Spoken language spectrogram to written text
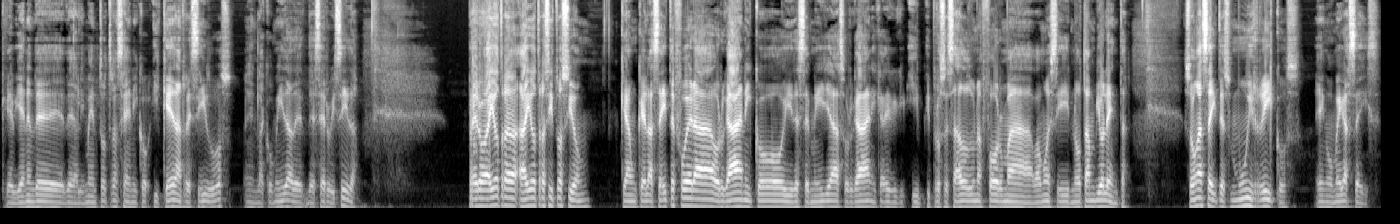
que vienen de, de alimentos transgénicos y quedan residuos en la comida de, de. Pero hay otra, hay otra situación que aunque el aceite fuera orgánico y de semillas orgánicas y, procesado de una forma, vamos a decir, no tan violenta, son aceites muy ricos en omega 6.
